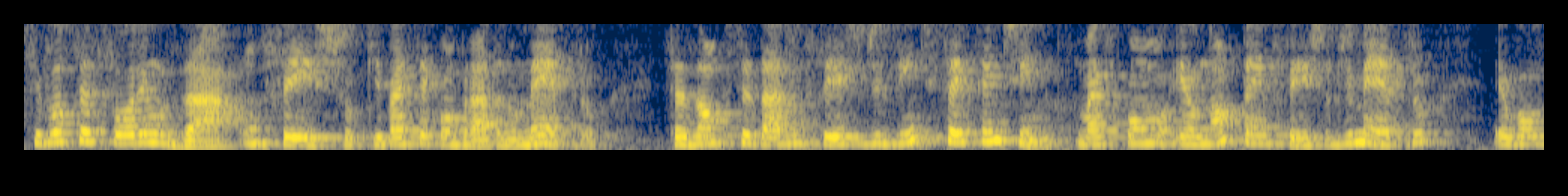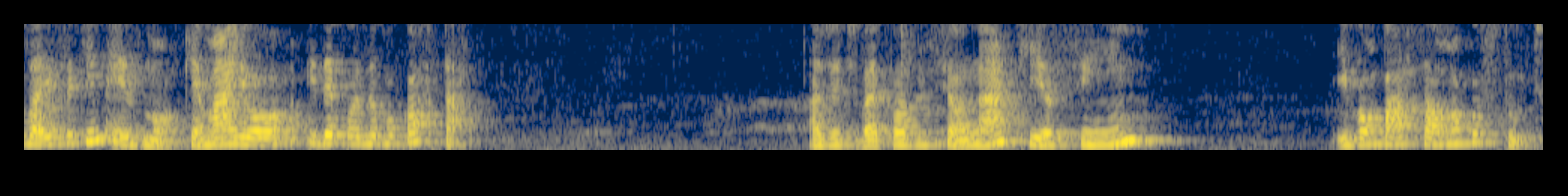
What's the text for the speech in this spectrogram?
Se vocês forem usar um fecho que vai ser comprado no metro, vocês vão precisar de um fecho de 26 centímetros. Mas como eu não tenho fecho de metro, eu vou usar isso aqui mesmo, ó, que é maior e depois eu vou cortar. A gente vai posicionar aqui assim e vamos passar uma costura.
